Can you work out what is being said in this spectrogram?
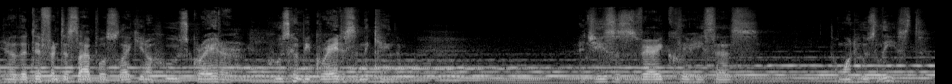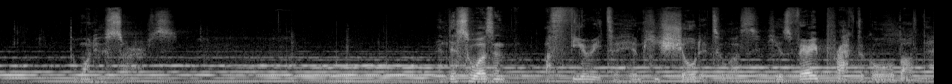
you know, the different disciples, like, you know, who's greater? Who's going to be greatest in the kingdom? And Jesus is very clear. He says, the one who's least, the one who serves. And this wasn't a theory to him, he showed it to us. He was very practical about that.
